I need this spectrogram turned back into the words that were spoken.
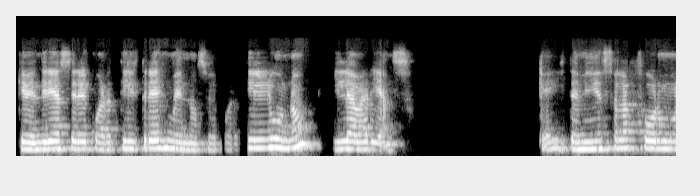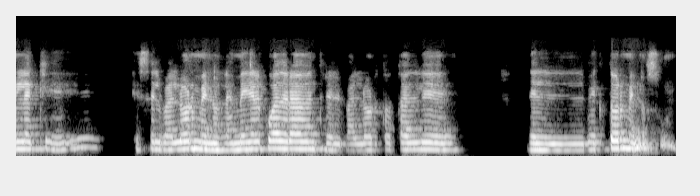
que vendría a ser el cuartil 3 menos el cuartil 1, y la varianza. Que ahí también está la fórmula que es el valor menos la media al cuadrado entre el valor total del vector menos 1.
